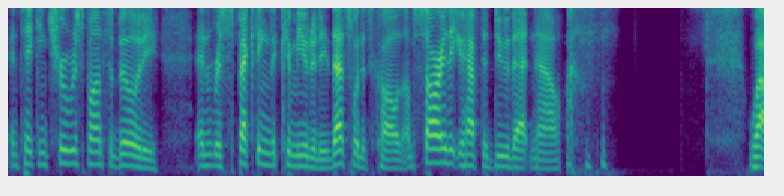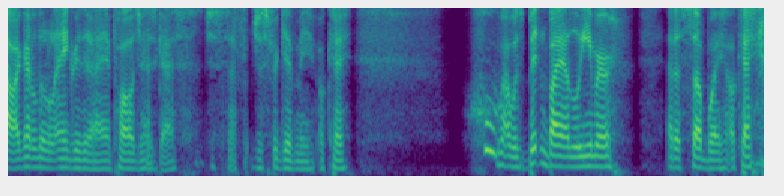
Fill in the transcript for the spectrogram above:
and taking true responsibility and respecting the community. That's what it's called. I'm sorry that you have to do that now. wow, I got a little angry there. I apologize, guys. Just uh, just forgive me, okay? Whew, I was bitten by a lemur at a subway, okay?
